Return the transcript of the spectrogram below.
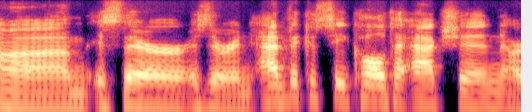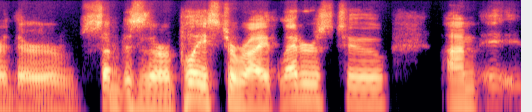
Um, is there, is there an advocacy call to action? Are there some, is there a place to write letters to? Um, eh,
